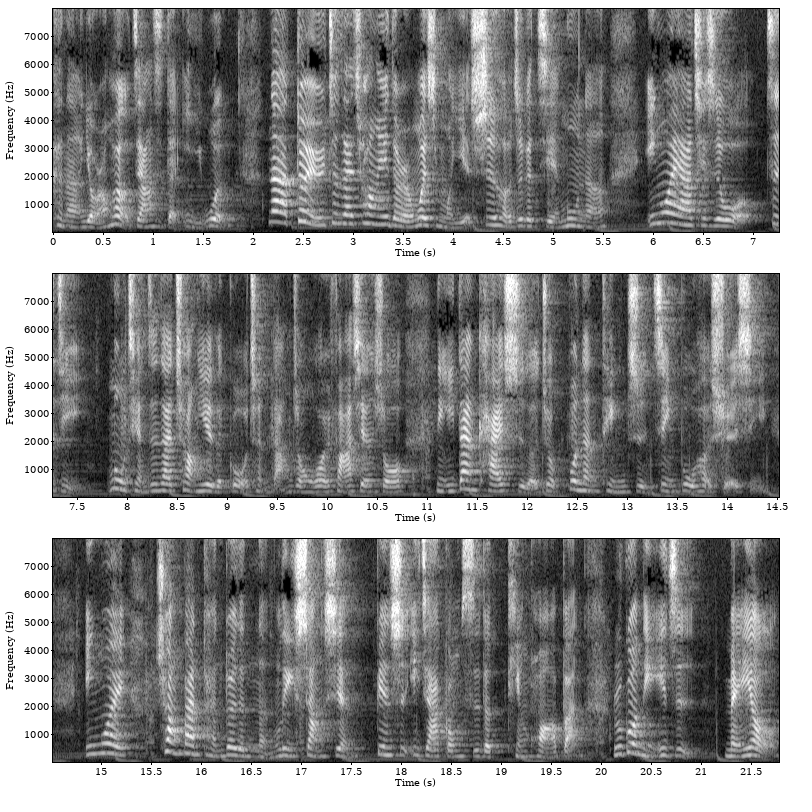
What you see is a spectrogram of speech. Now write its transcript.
可能有人会有这样子的疑问。那对于正在创业的人，为什么也适合这个节目呢？因为啊，其实我自己目前正在创业的过程当中，我会发现说，你一旦开始了，就不能停止进步和学习，因为创办团队的能力上限便是一家公司的天花板。如果你一直没有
